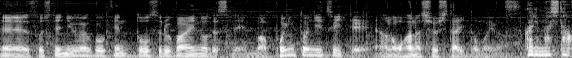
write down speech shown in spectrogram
えー、そして入学を検討する場合のですね、まあ、ポイントトについてあのお話をしたいと思います。わかりました。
